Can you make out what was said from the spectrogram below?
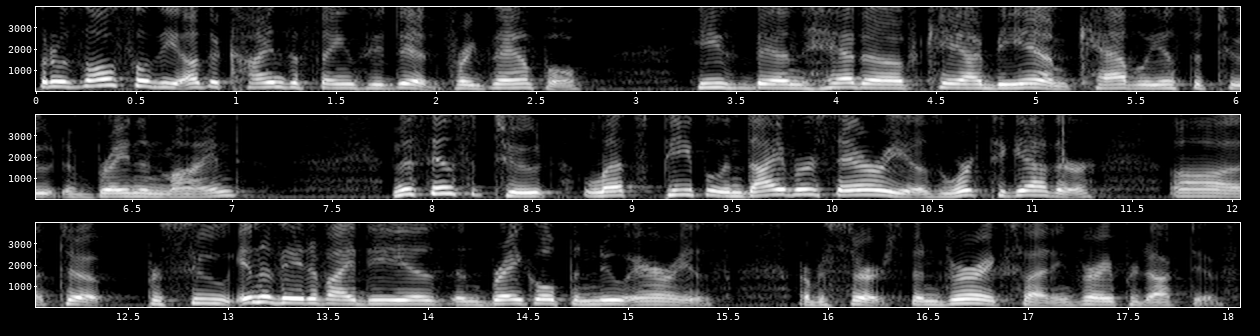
but it was also the other kinds of things he did. For example, he's been head of KIBM, Kavli Institute of Brain and Mind. And this institute lets people in diverse areas work together uh, to pursue innovative ideas and break open new areas of research. It's been very exciting, very productive.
